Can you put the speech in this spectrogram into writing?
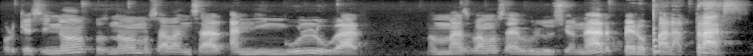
Porque si no, pues no vamos a avanzar a ningún lugar. Nomás vamos a evolucionar, pero para atrás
